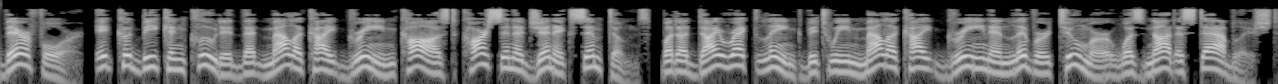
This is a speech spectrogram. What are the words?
Therefore, it could be concluded that malachite green caused carcinogenic symptoms, but a direct link between malachite green and liver tumor was not established.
